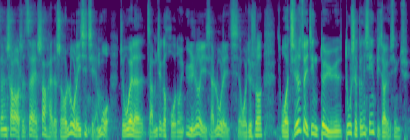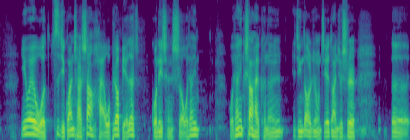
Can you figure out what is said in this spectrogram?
跟沙老师在上海的时候录了一期节目，就为了咱们这个活动预热一下，录了一期。我就说，我其实最近对于都市更新比较有兴趣。因为我自己观察上海，我不知道别的国内城市，我相信，我相信上海可能已经到了这种阶段，就是，呃，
